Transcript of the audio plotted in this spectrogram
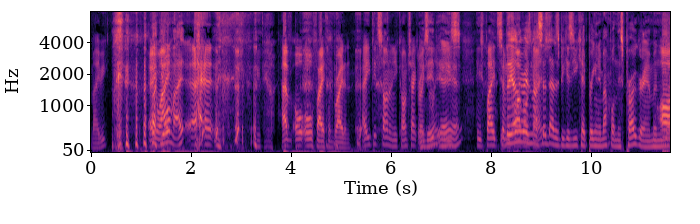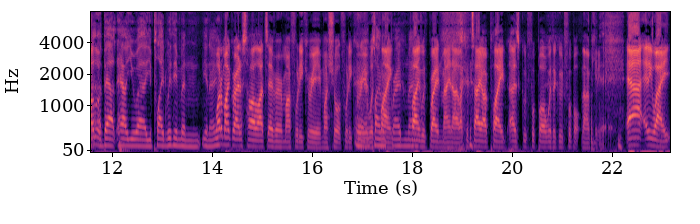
Maybe. anyway, Your mate. have all, all faith in Brayden. He did sign a new contract He recently. did, yeah, he's, yeah. he's played seventy The only reason I said that is because you kept bringing him up on this program and Oh, uh, about how you uh, you played with him and you know One of my greatest highlights ever in my footy career, my short footy career, Yeah, was playing playing with Brayden playing Maynard. with Brayden Maynard. I can tell you, I played as good football with a good football. No, I'm kidding. Uh, anyway,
